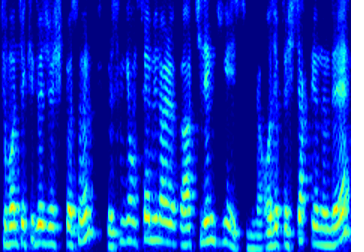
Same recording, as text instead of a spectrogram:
두 번째 기도해 주실 것은 우리 성경 세미나가 진행 중에 있습니다. 어제부터 시작되었는데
